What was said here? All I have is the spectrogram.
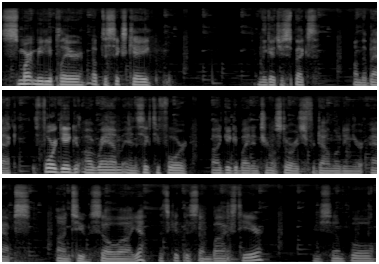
smart media player up to 6K. And they got your specs on the back. 4 gig uh, RAM and 64 uh, gigabyte internal storage for downloading your apps onto. So uh, yeah, let's get this unboxed here. Very simple.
